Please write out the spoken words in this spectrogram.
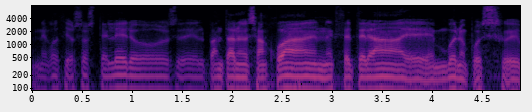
negocios hosteleros del pantano de San Juan, etcétera. eh, bueno, pues eh,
